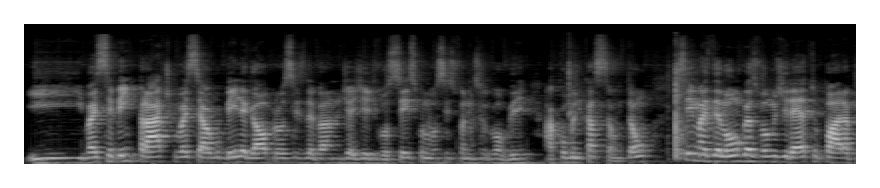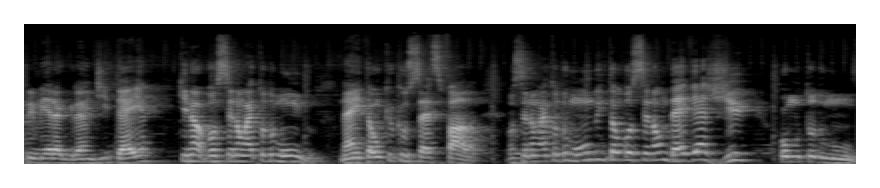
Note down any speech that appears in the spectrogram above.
e vai ser bem prático, vai ser algo bem legal para vocês levar no dia a dia de vocês quando vocês forem desenvolver a comunicação. Então, sem mais delongas, vamos direto para a primeira grande ideia, que não, você não é todo mundo, né? Então o que, que o SES fala? Você não é todo mundo, então você não deve agir como todo mundo,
